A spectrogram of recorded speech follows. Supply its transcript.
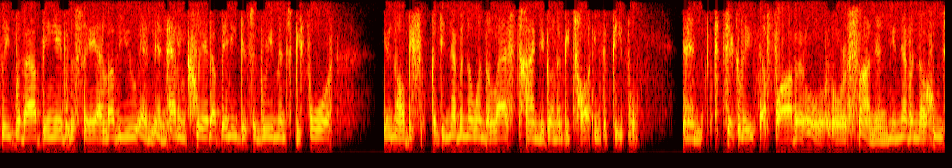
sleep without being able to say I love you, and and having cleared up any disagreements before you know, because you never know when the last time you're going to be talking to people, and particularly a father or, or a son, and you never know who's,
